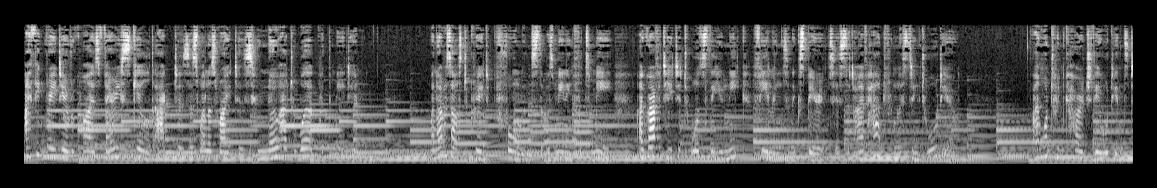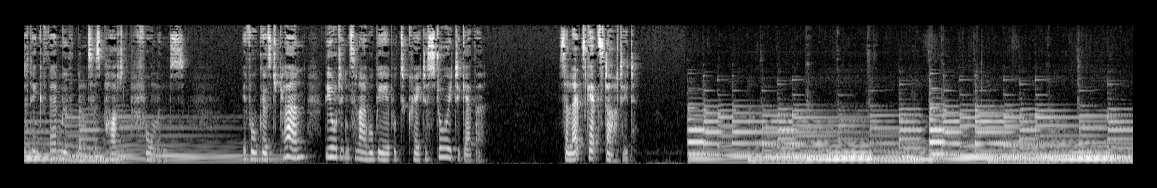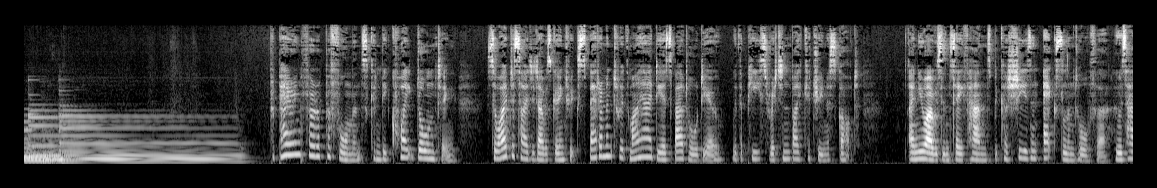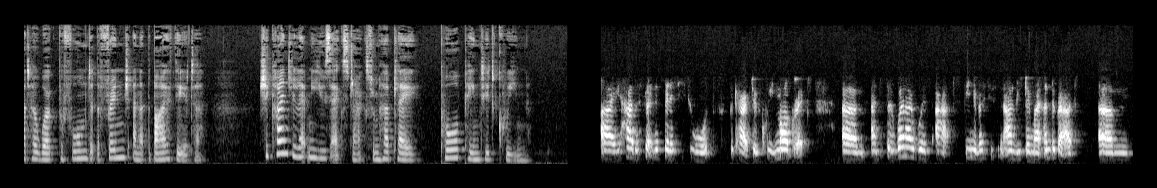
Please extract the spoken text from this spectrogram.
I think radio requires very skilled actors as well as writers who know how to work with the medium. When I was asked to create a performance that was meaningful to me, I gravitated towards the unique feelings and experiences that I have had from listening to audio. I want to encourage the audience to think of their movements as part of the performance. If all goes to plan, the audience and I will be able to create a story together. So let's get started. Performance can be quite daunting, so I decided I was going to experiment with my ideas about audio with a piece written by Katrina Scott. I knew I was in safe hands because she is an excellent author who has had her work performed at the Fringe and at the Byre Theatre. She kindly let me use extracts from her play, Poor Painted Queen. I had a certain affinity towards the character of Queen Margaret. Um, and so when I was at the University of St Andrews doing my undergrad, um,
